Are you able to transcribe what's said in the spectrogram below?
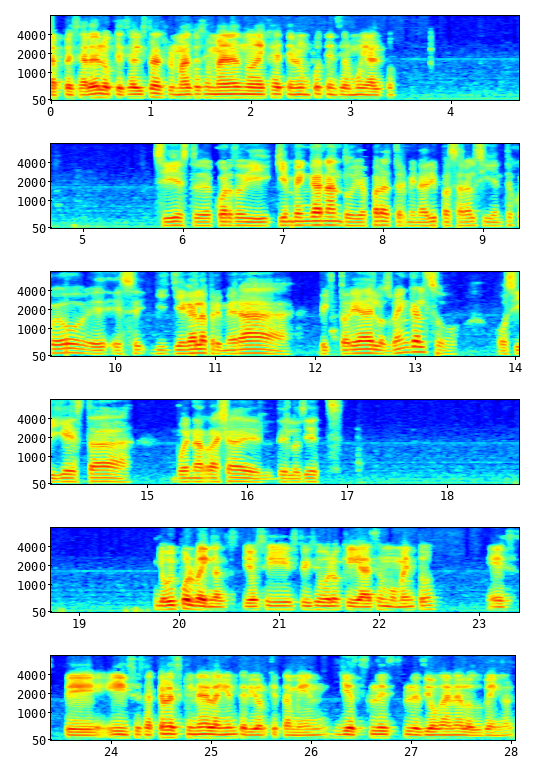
a pesar de lo que se ha visto las primeras dos semanas, no deja de tener un potencial muy alto. Sí, estoy de acuerdo. ¿Y quién ven ganando ya para terminar y pasar al siguiente juego? ¿E-, ¿Llega la primera victoria de los Bengals o, o sigue esta buena racha de, los Jets? Yo voy por Bengals. Yo sí estoy seguro que ya es el momento. Este, y se saca la espina del año anterior que también Jets les, les dio gana a los Bengals.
